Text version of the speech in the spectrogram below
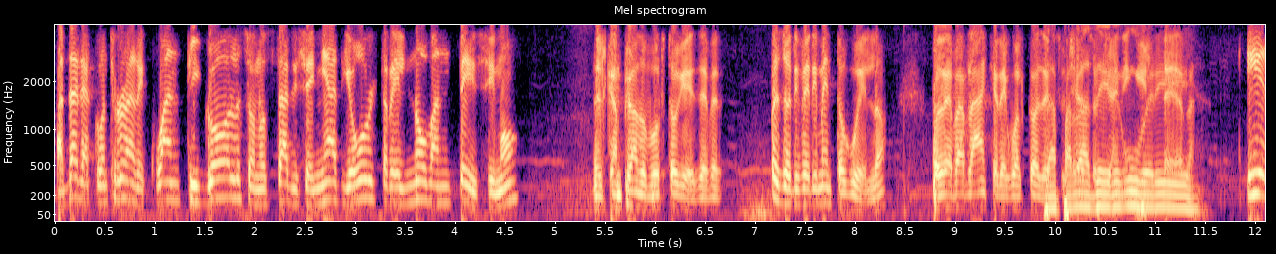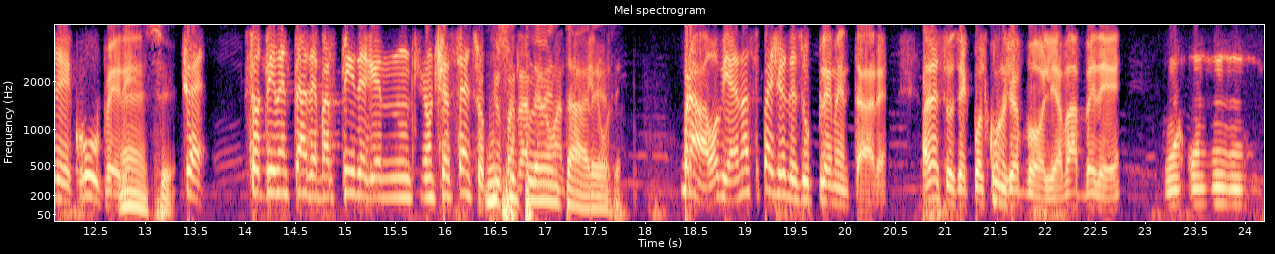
andate a controllare quanti gol sono stati segnati oltre il novantesimo nel campionato portoghese per preso riferimento a quello potrei parlare anche di qualcosa che successo dei recuperi. I recuperi Eh, sì. cioè sono diventate partite che non, non c'è senso più Un supplementare. Bravo, viene una specie di supplementare. Adesso se qualcuno c'ha voglia va a vedere un, un, un,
